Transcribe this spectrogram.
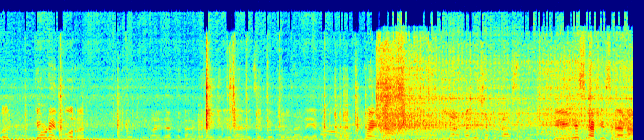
प- केवढे पोरं? माझी आता दहावीला गेली दहावीचा पेपर झाला एका पोरीचं. होय का? मी ना मनीषा कुठं असते ती हिसऱ्या पिसऱ्याला.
